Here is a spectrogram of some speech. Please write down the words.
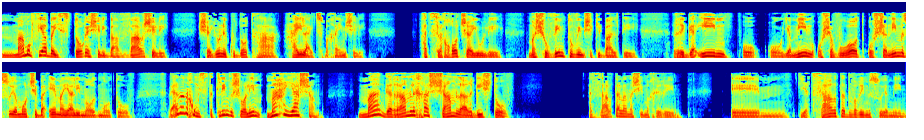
מה מופיע בהיסטוריה שלי, בעבר שלי, שהיו נקודות ההיילייטס בחיים שלי. הצלחות שהיו לי, משובים טובים שקיבלתי, רגעים או, או ימים או שבועות או שנים מסוימות שבהם היה לי מאוד מאוד טוב. ואז אנחנו מסתכלים ושואלים, מה היה שם? מה גרם לך שם להרגיש טוב? עזרת לאנשים אחרים? אמ, יצרת דברים מסוימים?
